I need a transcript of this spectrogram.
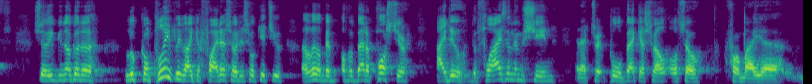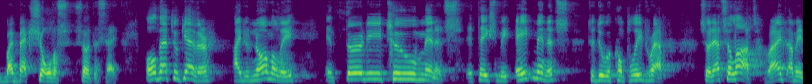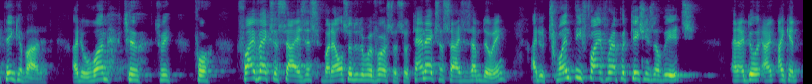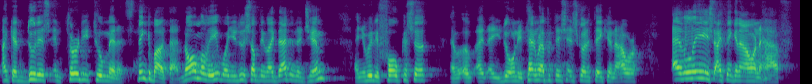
so you're not going to look completely like a fighter. So this will get you a little bit of a better posture. I do the flies on the machine and I pull back as well also for my, uh, my back shoulders, so to say. All that together, I do normally in 32 minutes. It takes me eight minutes to do a complete rep. So that's a lot, right? I mean, think about it. I do one, two, three, four, five exercises, but I also do the reversal. So 10 exercises I'm doing. I do 25 repetitions of each and I do it, I, I, can, I can do this in 32 minutes. Think about that. Normally, when you do something like that in a gym and you really focus it and, and, and you do only 10 repetitions, it's going to take you an hour. At least, I think, an hour and a half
